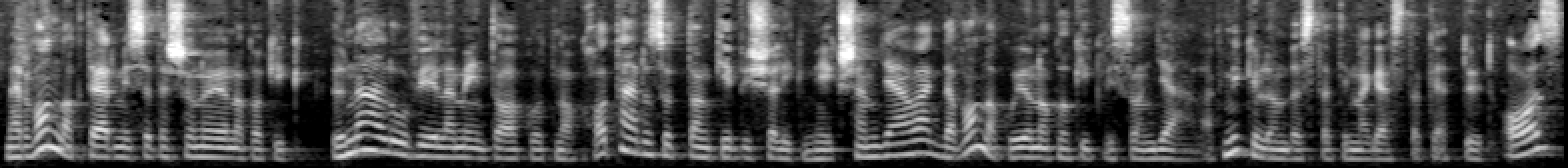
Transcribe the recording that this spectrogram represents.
Mert vannak természetesen olyanok, akik önálló véleményt alkotnak, határozottan képviselik, mégsem gyávák, de vannak olyanok, akik viszont gyávák. Mi különbözteti meg ezt a kettőt? Az,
